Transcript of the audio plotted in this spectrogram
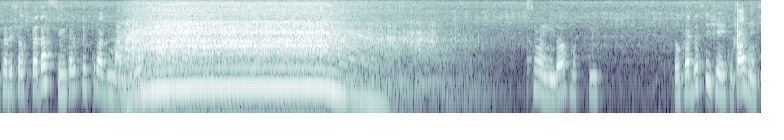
Eu quero deixar os pedacinhos, quero triturar demais, viu? Assim ainda, ó, aqui. Eu quero desse jeito, tá, gente?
